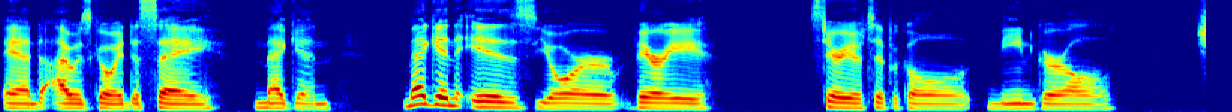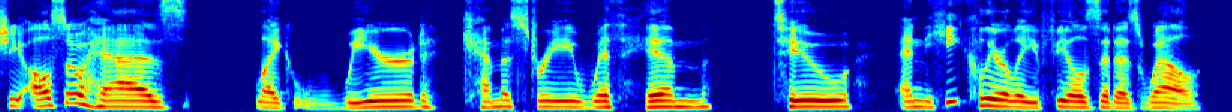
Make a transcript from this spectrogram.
and I was going to say Megan. Megan is your very stereotypical mean girl. She also has like weird chemistry with him too, and he clearly feels it as well.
